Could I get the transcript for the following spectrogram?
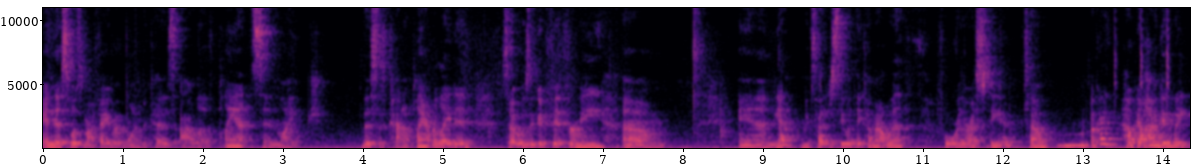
And this was my favorite one because I love plants and like, this is kind of plant related. So it was a good fit for me. Um, and yeah, I'm excited to see what they come out with for the rest of the year. So, mm, okay, hope y'all have a good week.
